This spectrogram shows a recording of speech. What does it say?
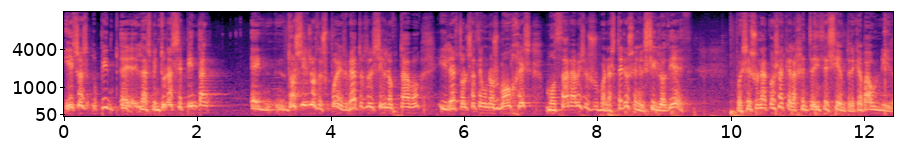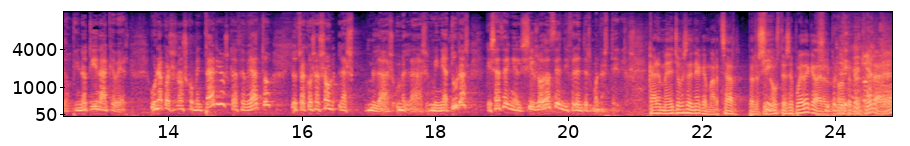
Y esas, eh, las pinturas se pintan en dos siglos después, beatos del siglo VIII, y esto los hacen unos monjes mozárabes en sus monasterios en el siglo X. Pues es una cosa que la gente dice siempre, que va unido y no tiene nada que ver. Una cosa son los comentarios que hace Beato y otra cosa son las, las, las miniaturas que se hacen en el siglo XII en diferentes monasterios. Karen me ha dicho que se tenía que marchar, pero si Sí. no, usted se puede quedar Sí, el rato que quiera, ¿eh?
